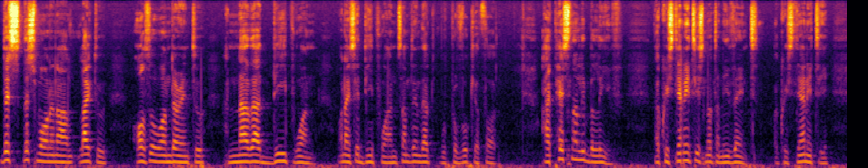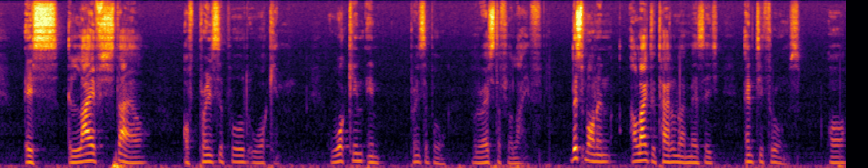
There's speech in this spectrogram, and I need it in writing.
This, this morning, I'd like to also wander into another deep one. When I say deep one, something that will provoke your thought. I personally believe that Christianity is not an event, but Christianity is a lifestyle of principled walking. Walking in principle for the rest of your life. This morning, I'd like to title my message Empty Thrones or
